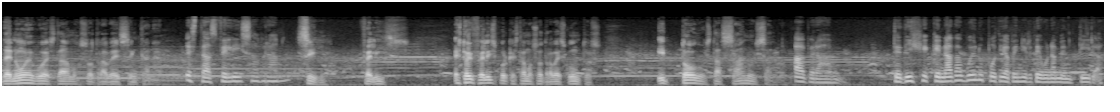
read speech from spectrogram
De nuevo estamos otra vez en Canaán. ¿Estás feliz, Abraham? Sí, feliz. Estoy feliz porque estamos otra vez juntos y todo está sano y salvo. Abraham, te dije que nada bueno podía venir de una mentira,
